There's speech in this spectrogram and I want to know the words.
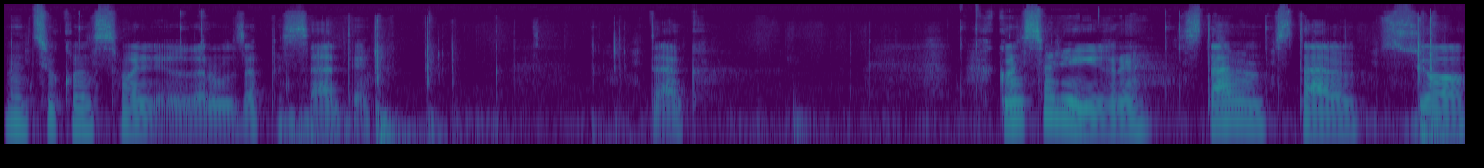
На цю консоль гру записати. Так. Консолі ігри. Ставим, ставим. Все.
